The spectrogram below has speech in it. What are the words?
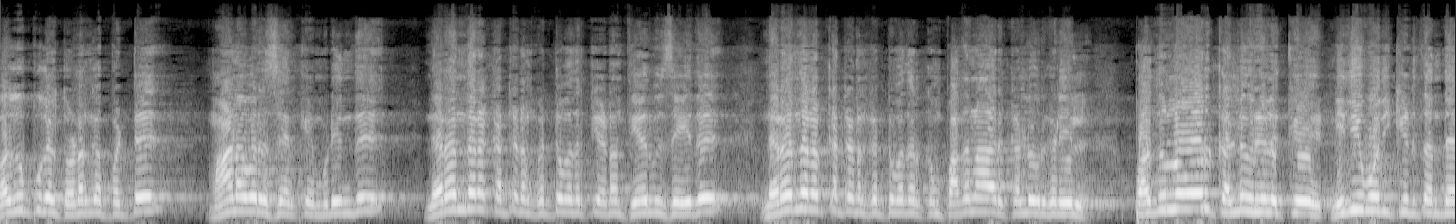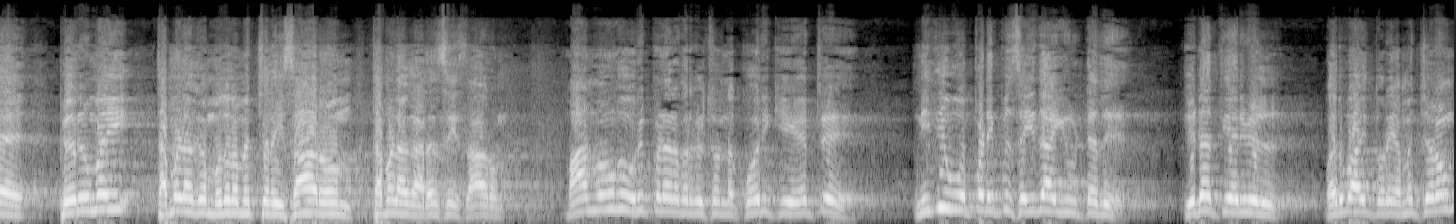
வகுப்புகள் தொடங்கப்பட்டு மாணவர் சேர்க்கை முடிந்து நிரந்தர கட்டடம் கட்டுவதற்கு இடம் தேர்வு செய்து நிரந்தர கட்டடம் கட்டுவதற்கும் பதினாறு கல்லூரிகளில் பதினோரு கல்லூரிகளுக்கு நிதி ஒதுக்கீடு தந்த பெருமை தமிழக முதலமைச்சரை சாரும் தமிழக அரசை சாரும். மாண்புமிகு உறுப்பினர் அவர்கள் சொன்ன கோரிக்கையை ஏற்று நிதி ஒப்படைப்பு செய்தாகிவிட்டது. இடத்தேர்வில் வருவாய்த்துறை அமைச்சரும்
